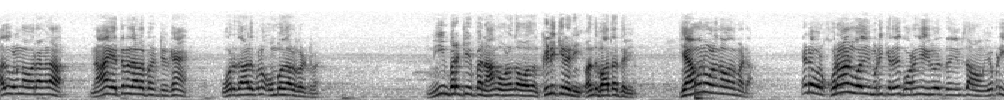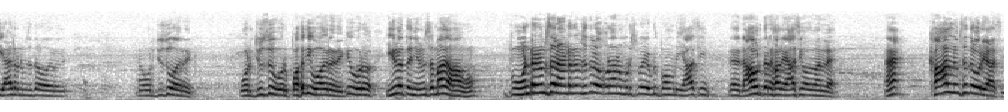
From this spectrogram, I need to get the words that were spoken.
அது ஒழுங்காக வராங்களா? நான் எத்தனை தாளை பரட்டியிருக்கேன்? ஒரு தாளுக்குள்ள ஒம்பது தாள் பரட்டுவேன். நீ பரட்டி நாங்கள் ஒழுங்காக ஓதும் கிழிக்கிற நீ வந்து பார்த்தா தெரியும். எவனும் ஒழுங்காக ஓத மாட்டான். ஏன்டா ஒரு குரான் ஓதி முடிக்கிறது குறைஞ்ச இருபத்தஞ்சு நிமிஷம் ஆகும்? எப்படி ஏழரை நிமிஷத்தில் ஓதுறது? ஒரு ஜுசு ஓதுறதுக்கு. ஒரு ஜுசு ஒரு பகுதி ஓதுறதுக்கு ஒரு இருபத்தஞ்சு நிமிஷமாவது ஆகும். இப்போ ஒன்றரை நிமிஷம் ரெண்டரை நிமிஷத்தில் குரானை முடிச்சு போய் எப்படி போக முடியும்? யாசின் நாகூர் தரகால யாசி ஓதுவான்ல? ஆ? கால் நிமிஷத்தில் ஒரு யாசி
